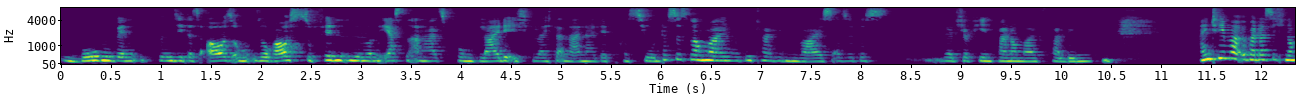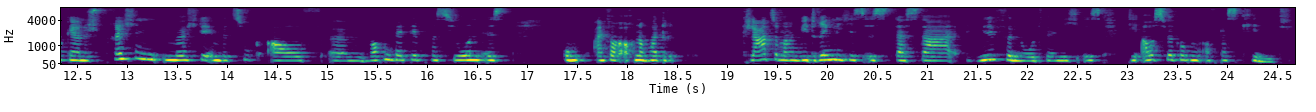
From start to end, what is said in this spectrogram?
Bogen, wenn, füllen Sie das aus, um so rauszufinden, so einen ersten Anhaltspunkt, leide ich vielleicht an einer Depression. Das ist nochmal ein guter Hinweis. Also das werde ich auf jeden Fall nochmal verlinken. Ein Thema, über das ich noch gerne sprechen möchte in Bezug auf ähm, Wochenbettdepression ist, um einfach auch nochmal klar zu machen, wie dringlich es ist, dass da Hilfe notwendig ist, die Auswirkungen auf das Kind.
